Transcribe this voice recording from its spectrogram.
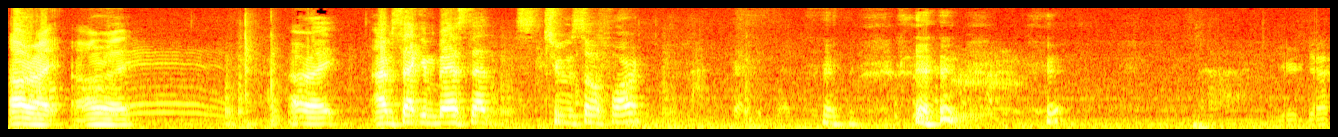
Alright, alright, Man. alright. I'm second best at two so far. You're deaf,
